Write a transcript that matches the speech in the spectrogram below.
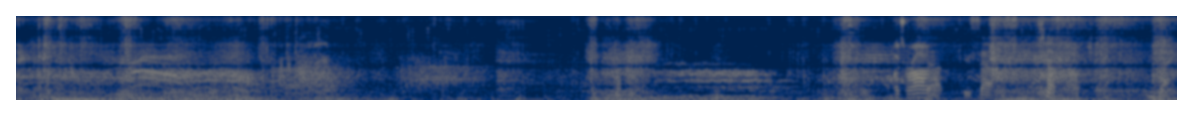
There you go. What's wrong? Sat. He's sat. Oh shit.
